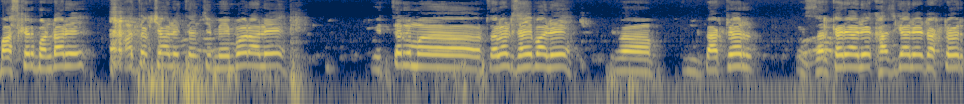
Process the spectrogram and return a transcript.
भास्कर भंडारे अध्यक्ष आले त्यांचे मेंबर आले. इतर म तलाट साहेब आले डॉक्टर सरकारी आले खाजगी आले डॉक्टर.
